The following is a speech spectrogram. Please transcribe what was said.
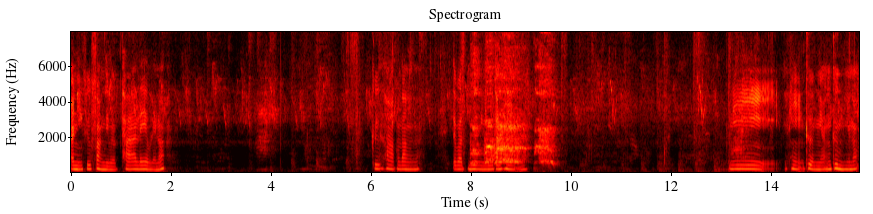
อันนี้คือฝั่งที่แบบท่าแล้วเลยเนาะ คือหักลัง แต่ว่าเรื่องนี้มันตันแห้งนะนี่แห้งขึงยังขึงอยู่เนาะ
